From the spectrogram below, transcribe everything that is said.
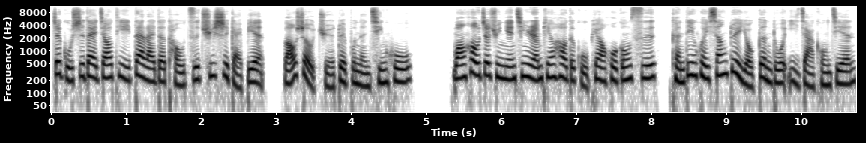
这股世代交替带来的投资趋势改变，老手绝对不能轻忽。往后，这群年轻人偏好的股票或公司，肯定会相对有更多溢价空间，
